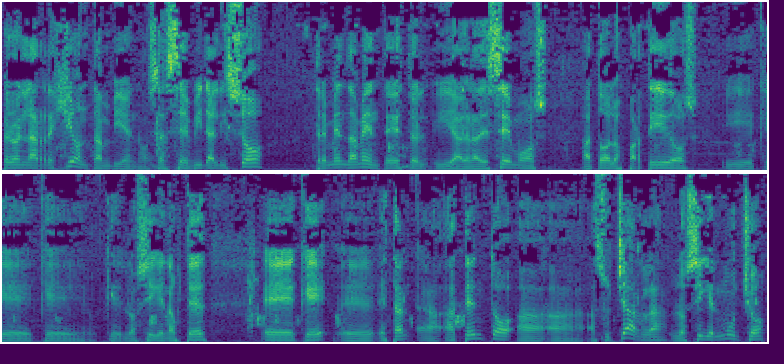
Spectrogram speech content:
pero en la región también, o sea, se viralizó tremendamente esto y agradecemos a todos los partidos y que, que, que lo siguen a usted, eh, que eh, están atentos a, a, su charla, lo siguen mucho,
